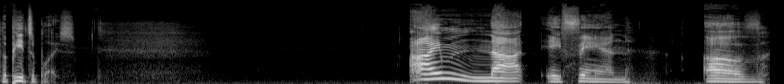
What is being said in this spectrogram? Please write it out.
the pizza place. I'm not a fan of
